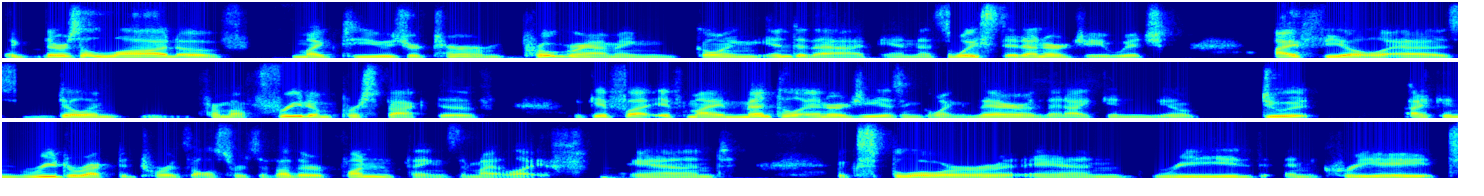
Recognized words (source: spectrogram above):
Like there's a lot of mike to use your term programming going into that and that's wasted energy which i feel as dylan from a freedom perspective like if I, if my mental energy isn't going there then i can you know do it i can redirect it towards all sorts of other fun things in my life and explore and read and create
